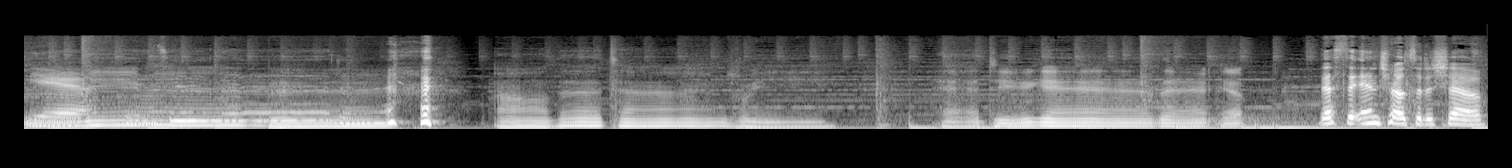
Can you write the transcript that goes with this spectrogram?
Yeah. All the times we had together. Yep, That's the intro to the show,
